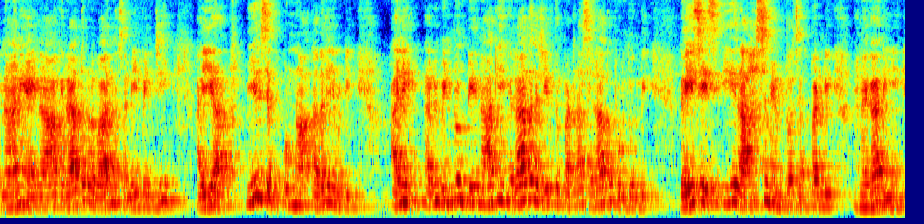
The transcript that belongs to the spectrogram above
జ్ఞాని అయిన ఆ కిరాతకుడు వారిని సమీపించి అయ్యా మీరు చెప్పుకున్న కథలేమిటి? అని అవి వింటుంటే నాకు ఈ కిరాతక జీవితం పట్ల సిరాకు పుడుతుంది. దయచేసి ఈ రహస్యం ఏమిటో చెప్పండి. అనగానే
